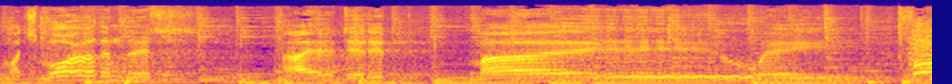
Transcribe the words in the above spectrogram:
much more than this. I did it my way. For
